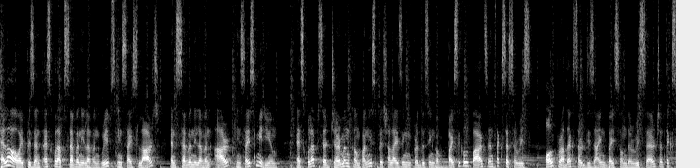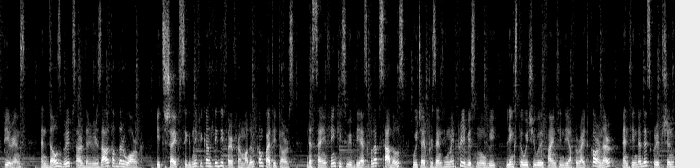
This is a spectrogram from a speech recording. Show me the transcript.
Hello, I present SQlab 711 grips in size large and 711R in size medium. SQlab is a German company specializing in producing of bicycle parts and accessories. All products are designed based on their research and experience, and those grips are the result of their work. Its shapes significantly differ from other competitors. The same thing is with the SQlab saddles, which I present in my previous movie, links to which you will find in the upper right corner and in the description.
